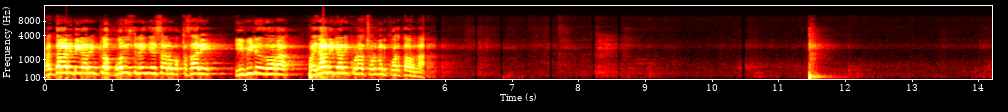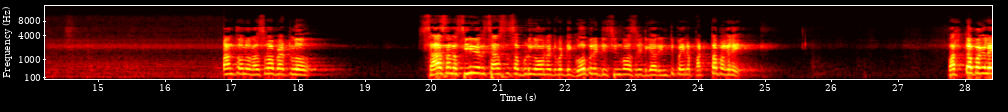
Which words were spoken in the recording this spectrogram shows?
పెద్దారెడ్డి గారి ఇంట్లో పోలీసులు ఏం చేశారో ఒక్కసారి ఈ వీడియో ద్వారా ప్రజానికానికి కూడా చూడమని కోరుతా ఉన్నా. ప్రాంతంలో నసరాపేటలో శాసన సీనియర్ శాసనసభ్యుడిగా ఉన్నటువంటి గోపిరెడ్డి శ్రీనివాసరెడ్డి గారి ఇంటిపైన పట్టపగలే పట్టపగలే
